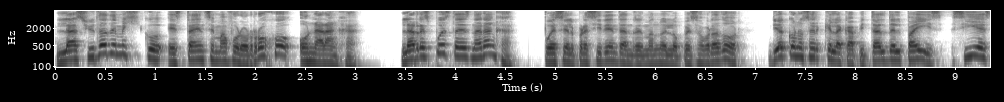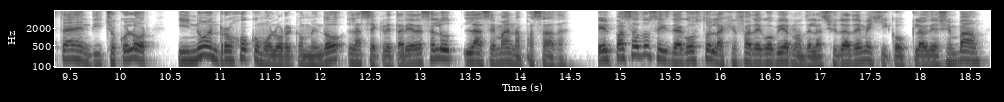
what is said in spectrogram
¿La Ciudad de México está en semáforo rojo o naranja? La respuesta es naranja, pues el presidente Andrés Manuel López Obrador dio a conocer que la capital del país sí está en dicho color y no en rojo como lo recomendó la Secretaría de Salud la semana pasada. El pasado 6 de agosto, la jefa de gobierno de la Ciudad de México, Claudia Sheinbaum,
